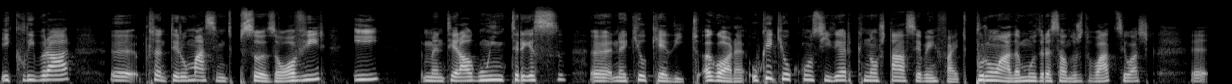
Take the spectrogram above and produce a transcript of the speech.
equilibrar, uh, portanto, ter o máximo de pessoas a ouvir e manter algum interesse uh, naquilo que é dito. Agora, o que é que eu considero que não está a ser bem feito? Por um lado, a moderação dos debates, eu acho que uh,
